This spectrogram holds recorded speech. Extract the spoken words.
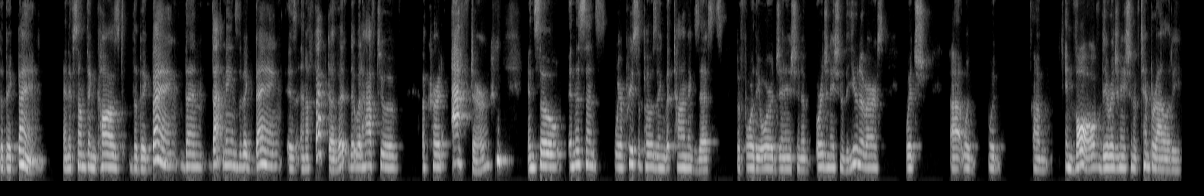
the Big Bang? And if something caused the Big Bang, then that means the Big Bang is an effect of it that would have to have occurred after. and so, in this sense, we're presupposing that time exists before the origination of origination of the universe, which uh, would would um, involve the origination of temporality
